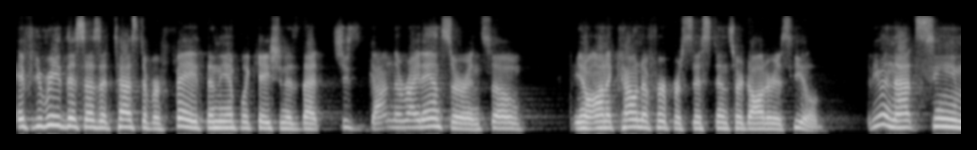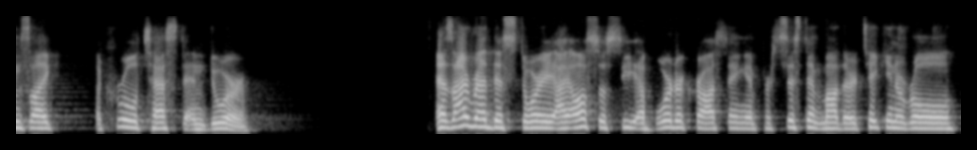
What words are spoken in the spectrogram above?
if you read this as a test of her faith, then the implication is that she's gotten the right answer. And so, you know, on account of her persistence, her daughter is healed. But even that seems like a cruel test to endure. As I read this story, I also see a border crossing and persistent mother taking a role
